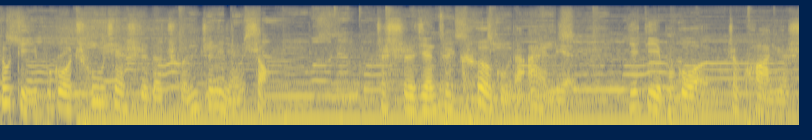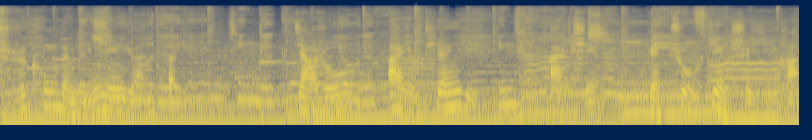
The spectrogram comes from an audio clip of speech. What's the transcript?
都抵不过初见时的纯真年少；这世间最刻骨的爱恋，也抵不过这跨越时空的冥冥缘分。假如爱有天意，爱情便注定是遗憾；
